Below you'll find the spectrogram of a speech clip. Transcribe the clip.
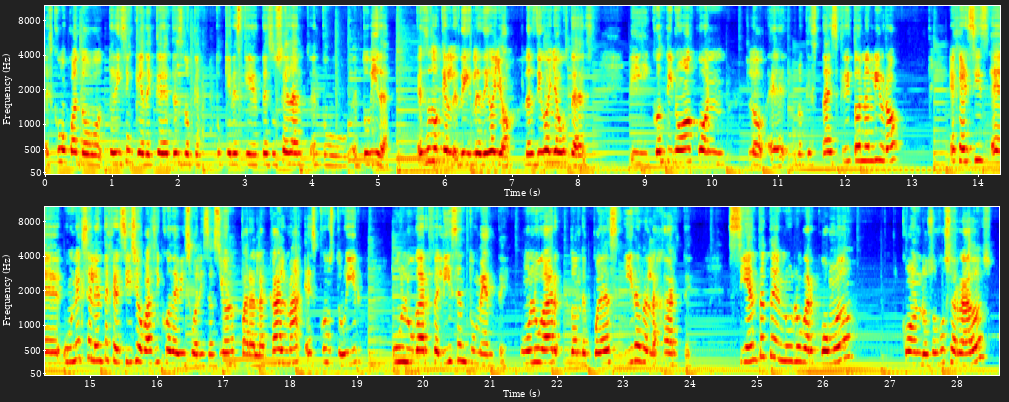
Es como cuando te dicen que decretes lo que tú quieres que te suceda en, tu, en tu, vida. Eso es lo que le, digo yo, les digo yo a ustedes. Y continúo con lo, eh, lo que está escrito en el libro Eh, un excelente ejercicio básico de visualización para la calma es construir un lugar feliz en tu mente, un lugar donde puedas ir a relajarte. Siéntate en un lugar cómodo, con los ojos cerrados.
